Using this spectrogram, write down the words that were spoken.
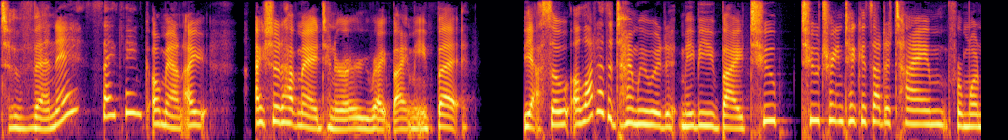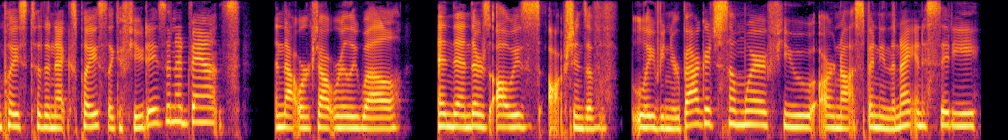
to Venice, I think. Oh man, I I should have my itinerary right by me, but yeah, so a lot of the time we would maybe buy two two train tickets at a time from one place to the next place like a few days in advance, and that worked out really well. And then there's always options of leaving your baggage somewhere if you are not spending the night in a city.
